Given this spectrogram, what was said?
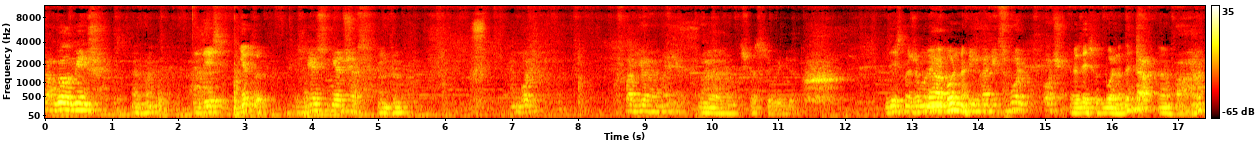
Там было меньше. Ага. Здесь нету? Здесь нет сейчас. Угу. Боль в подъеме. Да, сейчас все уйдет. Здесь нажимаю Да, не больно? Ягодица боль очень. Здесь вот больно, да? Да. Ага.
